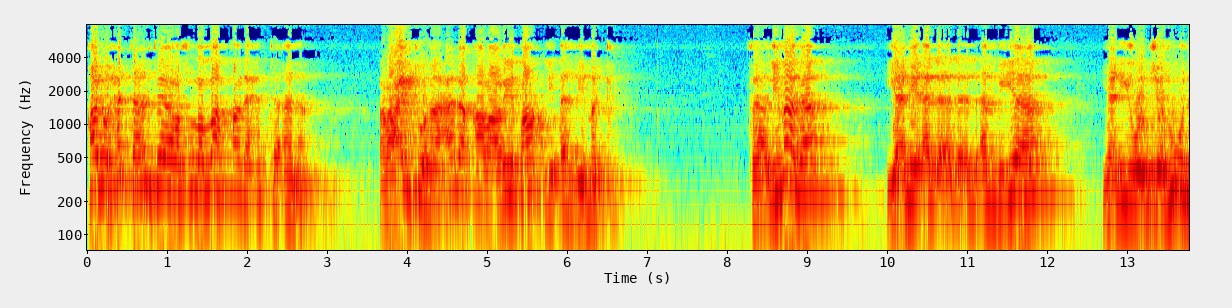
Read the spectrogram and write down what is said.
قالوا حتى أنت يا رسول الله؟ قال حتى أنا. رعيتها على قراريط لأهل مكة. فلماذا؟ يعني ال ال الأنبياء يعني يوجهون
